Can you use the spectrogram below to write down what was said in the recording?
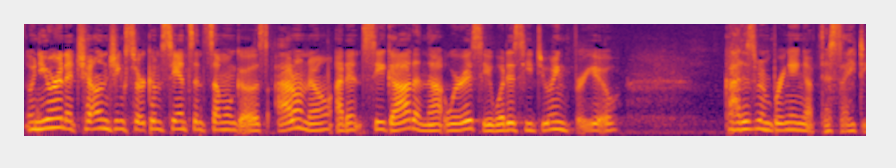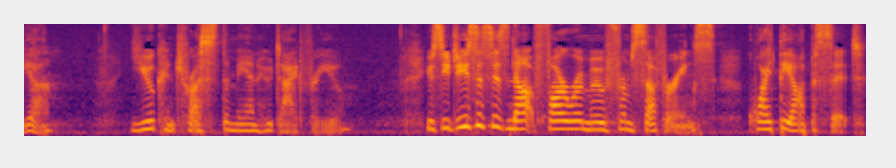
When you're in a challenging circumstance and someone goes, I don't know, I didn't see God in that. Where is He? What is He doing for you? God has been bringing up this idea. You can trust the man who died for you. You see, Jesus is not far removed from sufferings, quite the opposite.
